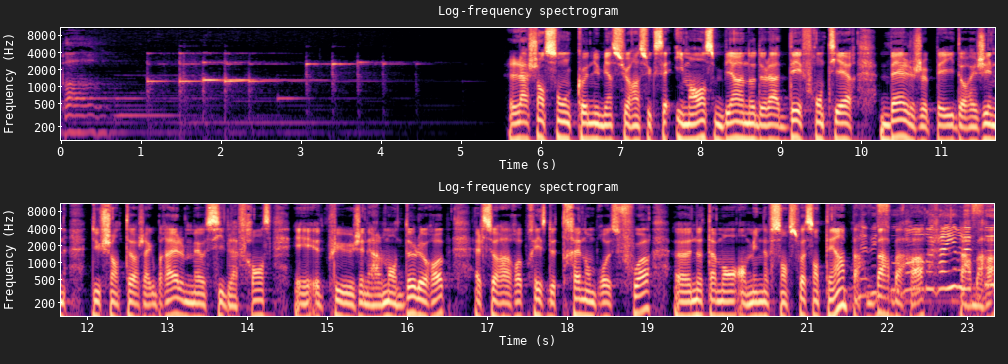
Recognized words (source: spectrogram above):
pas. La chanson connut bien sûr un succès immense, bien au-delà des frontières belges, pays d'origine du chanteur Jacques Brel, mais aussi de la France et plus généralement de l'Europe. Elle sera reprise de très nombreuses fois, euh, notamment en 1961 par Barbara. Barbara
